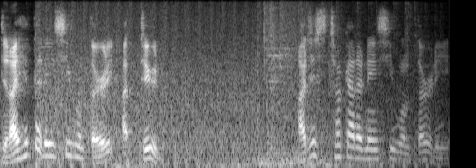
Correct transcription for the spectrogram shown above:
Did I hit that AC 130? Uh, dude, I just took out an AC 130.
